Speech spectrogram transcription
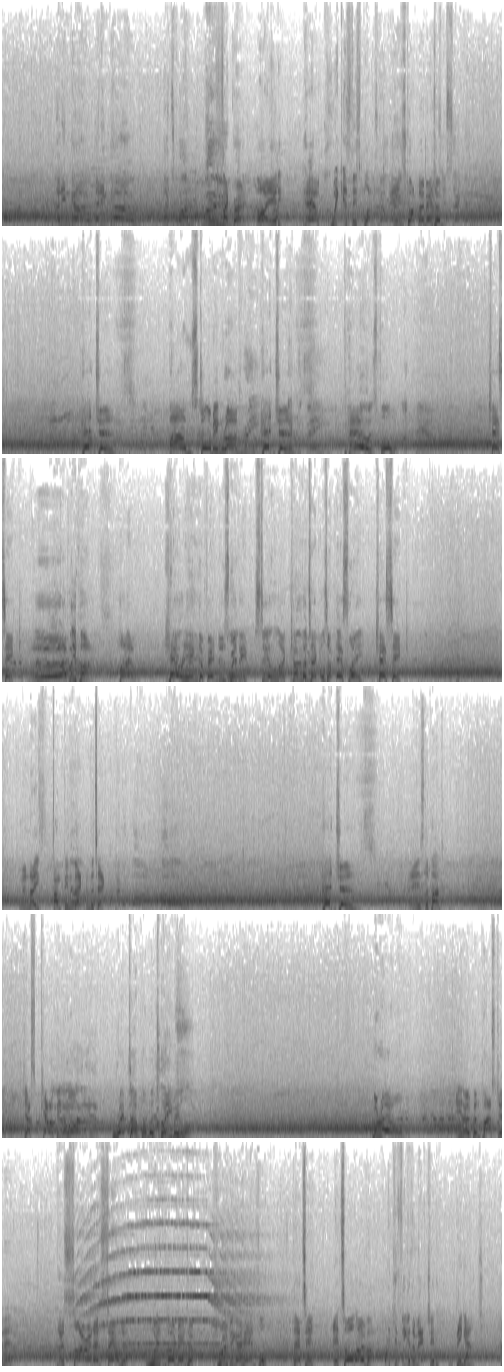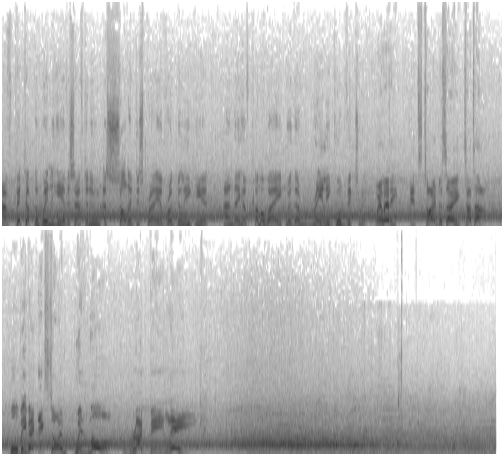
Let him go. Let him go. That's one. Move. Thackeray. Oh, Eddie. How quick is this bloke? He's got momentum. That's your second. Hedges. Barnstorming run. Hedges. Back with me. Powers forward. Up now. Keswick. Lovely pass. Heil. Carrying defenders with him. Still a couple of tackles up their sleeve. Keswick. And they thump him back in the tackle. Hedges. There's the punt. Just galloping along. Wrapped up on the 20 metre line. Morel. In open pasture now. The siren has sounded. With momentum. Proving a handful. That's it. It's all over. What did you think of the match, Eddie? Big Ant. have picked up the win here this afternoon. A solid display of rugby league here, and they have come away with a really good victory. Well, Eddie, it's time to say ta-ta. We'll be back next time with more Rugby League.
